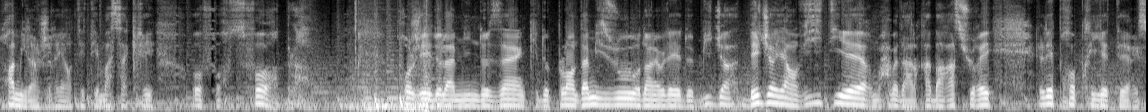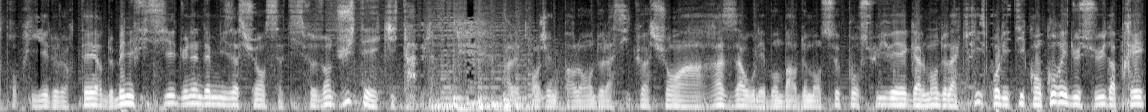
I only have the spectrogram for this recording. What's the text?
3000 Algériens ont été massacrés forces fort blanc. Projet de la mine de zinc et de plan d'Amizour dans la vallée de Béjaïa en visite hier, Mohamed Al-Qaba a rassuré les propriétaires expropriés de leurs terres de bénéficier d'une indemnisation satisfaisante, juste et équitable. À l'étranger, nous parlons de la situation à Raza où les bombardements se poursuivaient également de la crise politique en Corée du Sud après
